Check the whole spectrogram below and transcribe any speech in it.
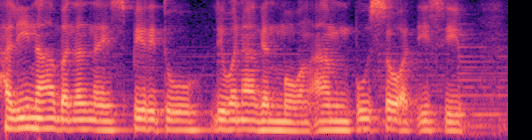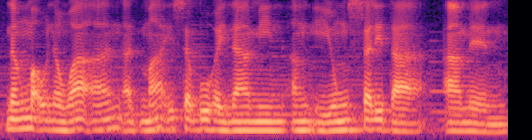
Halina, banal na Espiritu, liwanagan mo ang aming puso at isip nang maunawaan at maisabuhay namin ang iyong salita. Amen.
